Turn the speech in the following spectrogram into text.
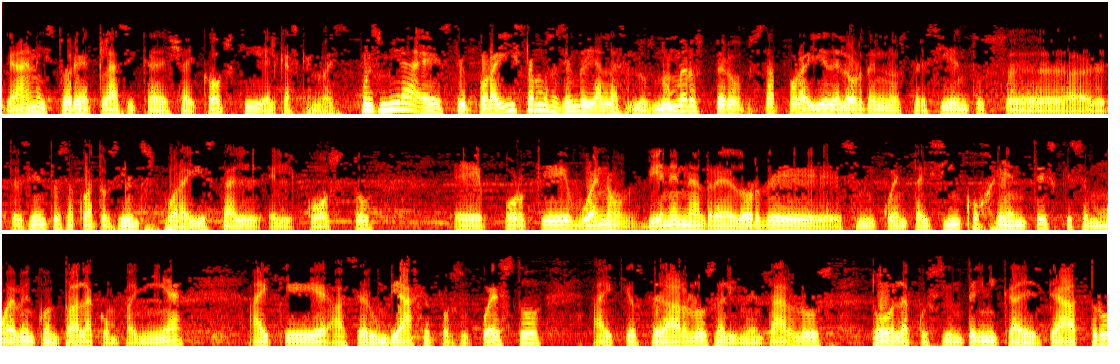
gran historia clásica de Tchaikovsky, El Cascanuez. Pues mira, este, por ahí estamos haciendo ya las, los números, pero está por ahí del orden de los 300, eh, de 300 a 400, por ahí está el, el costo. Eh, porque, bueno, vienen alrededor de 55 gentes que se mueven con toda la compañía. Hay que hacer un viaje, por supuesto, hay que hospedarlos, alimentarlos, toda la cuestión técnica del teatro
